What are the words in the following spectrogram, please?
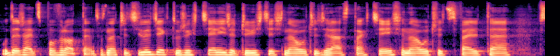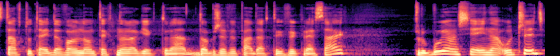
uderzać z powrotem. To znaczy ci ludzie, którzy chcieli rzeczywiście się nauczyć Rasta, chcieli się nauczyć Svelte, wstaw tutaj dowolną technologię, która dobrze wypada w tych wykresach, próbują się jej nauczyć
